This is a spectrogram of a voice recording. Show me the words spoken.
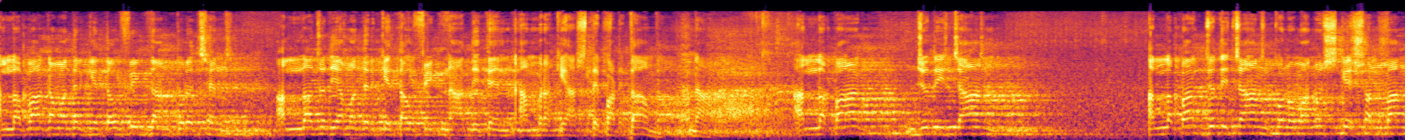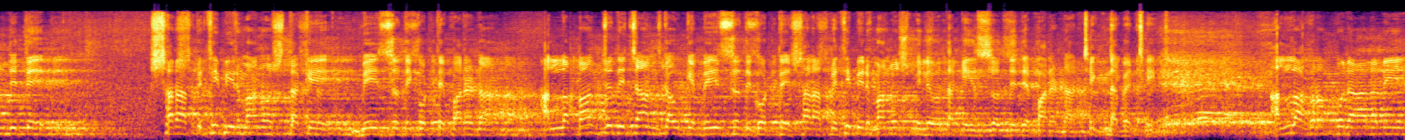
আল্লাহ পাক আমাদেরকে তৌফিক দান করেছেন। আল্লাহ যদি আমাদেরকে তৌফিক না দিতেন, আমরা কি আসতে পারতাম? না। আল্লাহ পাক যদি চান, আল্লাহ পাক যদি চান কোনো মানুষকে সম্মান দিতে, সারা পৃথিবীর মানুষ তাকে বেইজ্জতি করতে পারে না। আল্লাহ পাক যদি চান কাউকে বেইজ্জতি করতে, সারা পৃথিবীর মানুষ মিলেও তাকে ইজ্জত দিতে পারে না। ঠিক না বে ঠিক? আল্লাহ রব্বুল আলমিন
